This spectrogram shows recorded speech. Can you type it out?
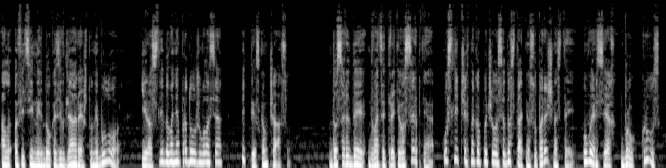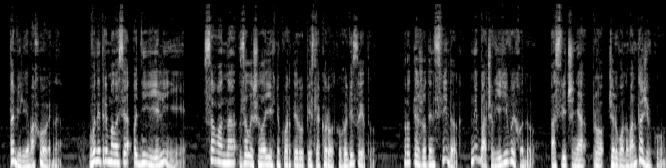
але офіційних доказів для арешту не було, і розслідування продовжувалося під тиском часу. До середи 23 серпня у слідчих накопичилося достатньо суперечностей у версіях Брук Круз та Вільяма Ховена. Вони трималися однієї лінії. Саванна залишила їхню квартиру після короткого візиту. Проте жоден свідок не бачив її виходу, а свідчення про червону вантажівку,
